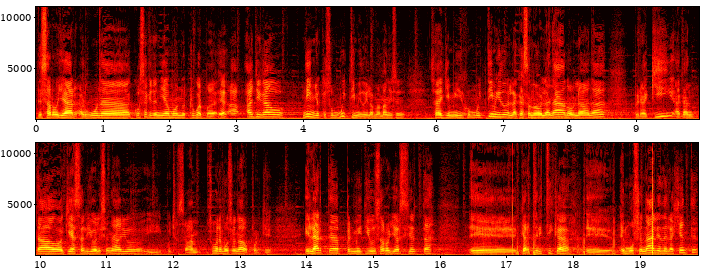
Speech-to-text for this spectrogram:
desarrollar alguna cosa que teníamos en nuestro cuerpo. Eh, ha, llegado niños que son muy tímidos y la mamá dice, sabe que mi hijo es muy tímido, en la casa no habla nada, no hablaba nada, pero aquí ha cantado, aquí ha salido al escenario y se van súper emocionados porque el arte ha permitido desarrollar ciertas eh, características eh, emocionales de la gente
